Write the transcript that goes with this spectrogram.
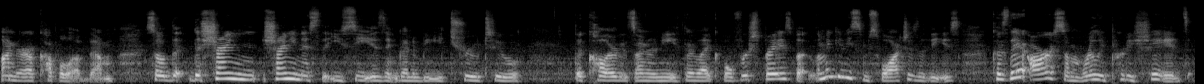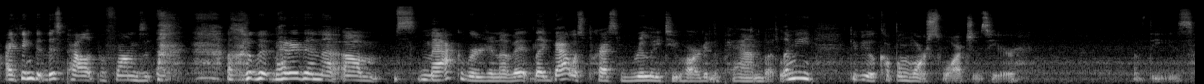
under a couple of them. So the, the shine, shininess that you see isn't going to be true to the color that's underneath. They're like oversprays, but let me give you some swatches of these because there are some really pretty shades. I think that this palette performs a little bit better than the um, MAC version of it. Like that was pressed really too hard in the pan, but let me give you a couple more swatches here of these.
